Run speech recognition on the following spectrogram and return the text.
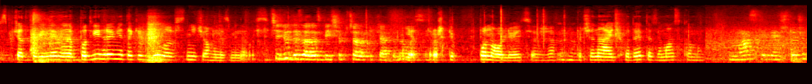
З початку війни по 2 гривні, так як було, нічого не змінилося. Чи люди зараз більше почали купляти на Є, маски? трошки поновлюються вже. Починають ходити за масками. Маски 5 штучок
